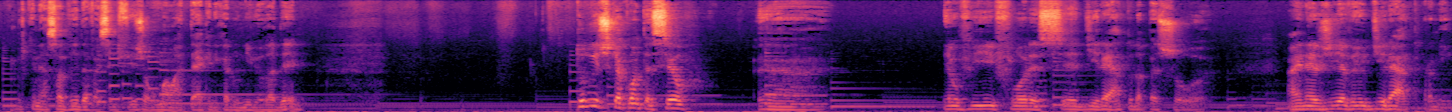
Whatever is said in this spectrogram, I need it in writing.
porque nessa vida vai ser difícil arrumar uma técnica no nível da dele. Tudo isso que aconteceu, é, eu vi florescer direto da pessoa. A energia veio direto para mim.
